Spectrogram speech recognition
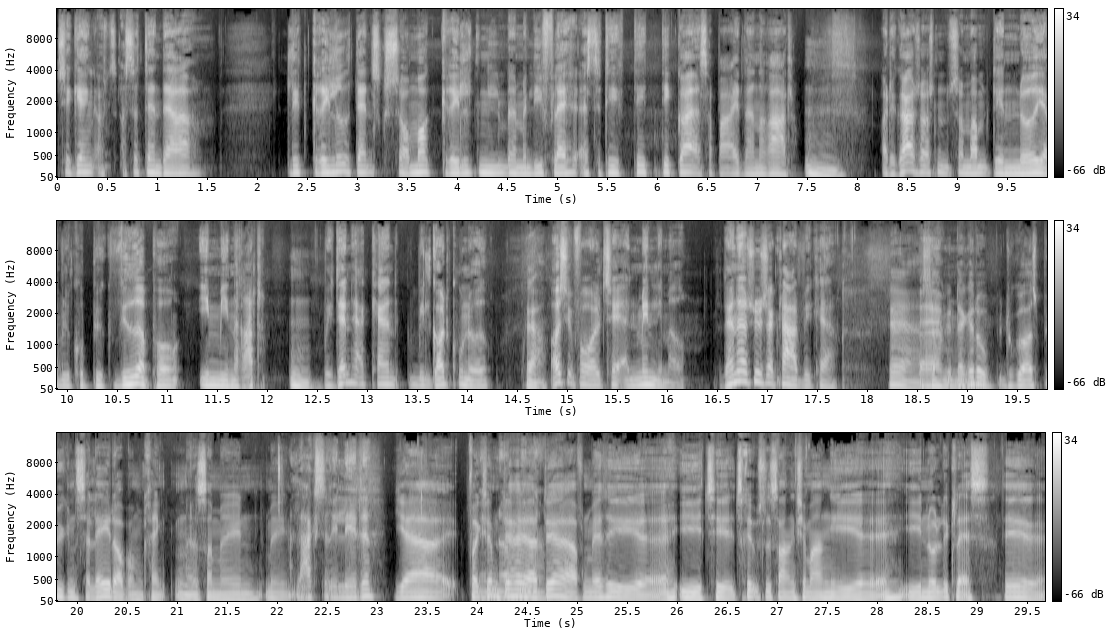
tilgængeligt. Og- Og så den der lidt grillet dansk sommergrill, den, man lige flash, altså det, det, det gør altså bare et eller andet rart. Mm. Og det gør altså også, sådan, som om det er noget, jeg vil kunne bygge videre på i min ret. Mm. Fordi den her kan, vil godt kunne noget. Ja. Også i forhold til almindelig mad. Så den her synes jeg klart, vi kan. Ja, ja. Så, Øhm. der kan du, du kan også bygge en salat op omkring den, altså med en... Med en Lakserillette. ja, for eksempel, det har, jeg, det har jeg haft med i, øh, i, til trivselsarrangement i, øh, i 0. klasse. Det, øh,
